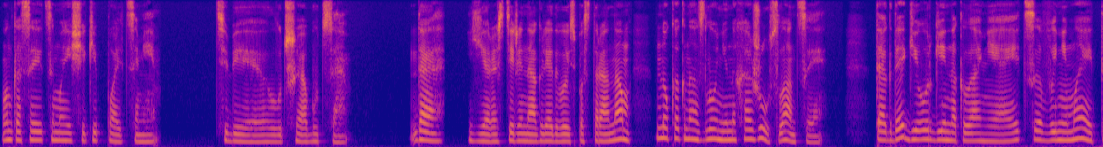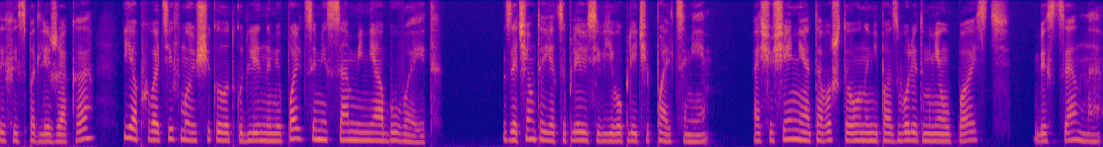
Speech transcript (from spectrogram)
Он касается моей щеки пальцами. «Тебе лучше обуться». «Да». Я растерянно оглядываюсь по сторонам, но, как назло, не нахожу сланцы. Тогда Георгий наклоняется, вынимает их из-под лежака и, обхватив мою щиколотку длинными пальцами, сам меня обувает. Зачем-то я цепляюсь в его плечи пальцами. Ощущение того, что он и не позволит мне упасть, бесценно.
